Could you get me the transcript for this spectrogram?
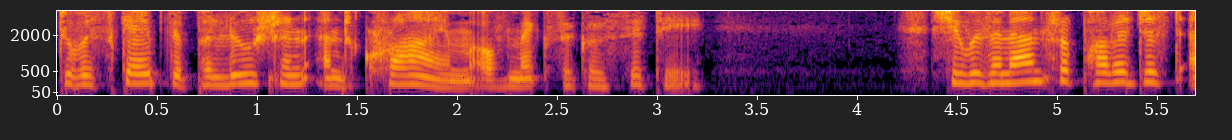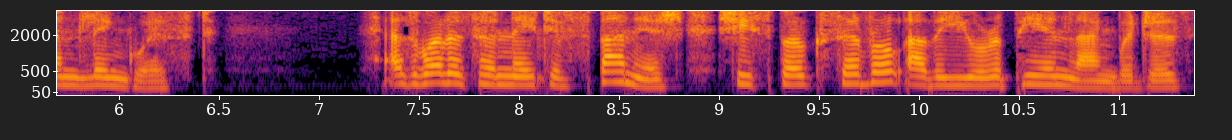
to escape the pollution and crime of Mexico City. She was an anthropologist and linguist. As well as her native Spanish, she spoke several other European languages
